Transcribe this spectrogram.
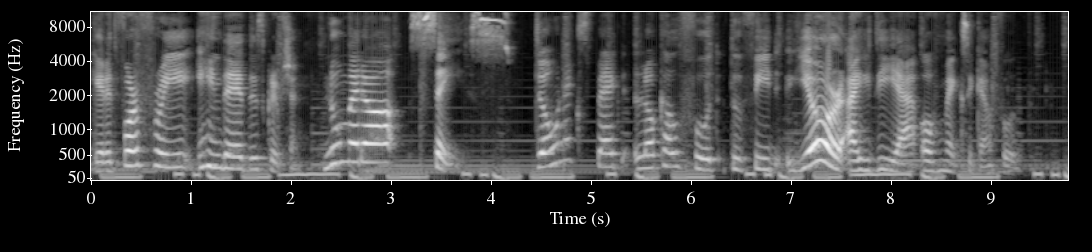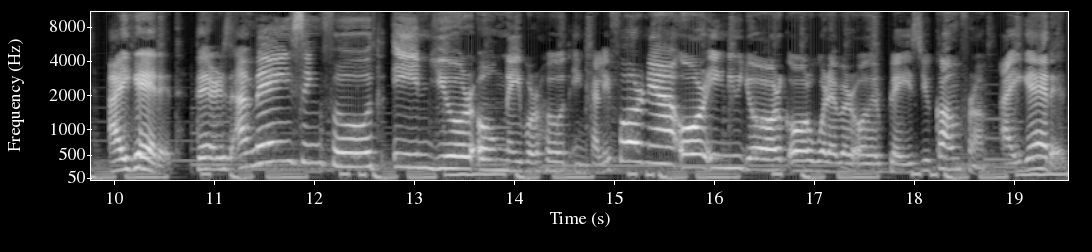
Get it for free in the description. Número 6. Don't expect local food to fit your idea of Mexican food. I get it. There's amazing food in your own neighborhood in California or in New York or whatever other place you come from. I get it.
